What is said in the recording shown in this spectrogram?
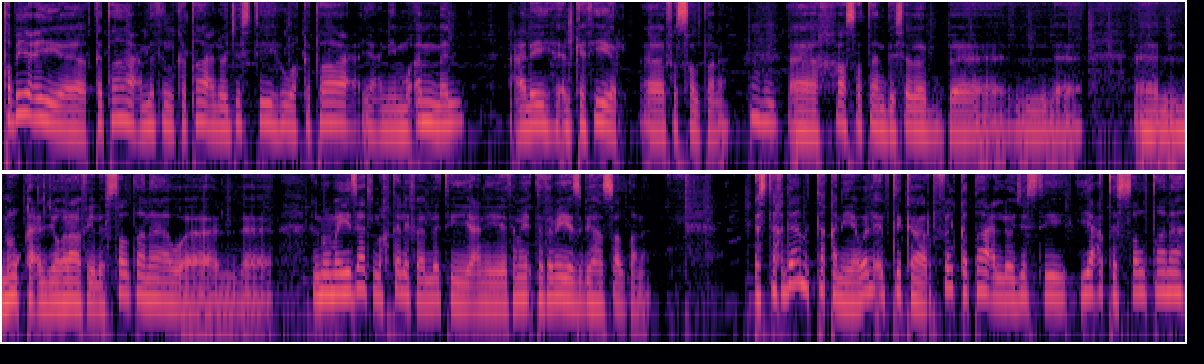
طبيعي قطاع مثل القطاع اللوجستي هو قطاع يعني مؤمل عليه الكثير في السلطنة. خاصة بسبب الموقع الجغرافي للسلطنة والمميزات المختلفة التي يعني تتميز بها السلطنة. استخدام التقنية والابتكار في القطاع اللوجستي يعطي السلطنة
